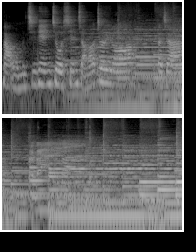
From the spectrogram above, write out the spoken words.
那我们今天就先讲到这里喽，大家拜拜。拜拜。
